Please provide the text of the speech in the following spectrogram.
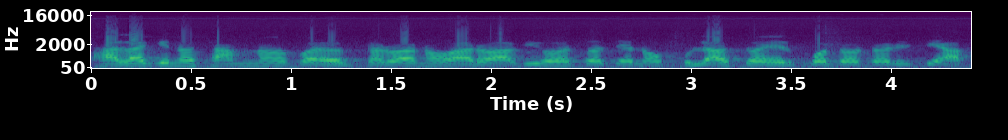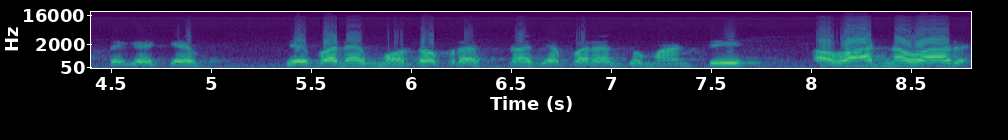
હાલાકીનો સામનો કરવાનો વારો આવ્યો હતો તેનો ખુલાસો એરપોર્ટ ઓથોરિટી આપશે કે કેમ? તે પણ એક મોટો પ્રશ્ન છે, પરંતુ માનસી અવારનવાર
